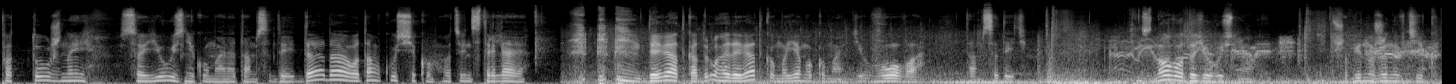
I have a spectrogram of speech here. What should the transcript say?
потужний союзник у мене там сидить. Да-да, отам в кущику, от він стріляє. дев'ятка, друга дев'ятка в моєму команді. Вова там сидить. Знову даю гусню, щоб він уже не втік.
